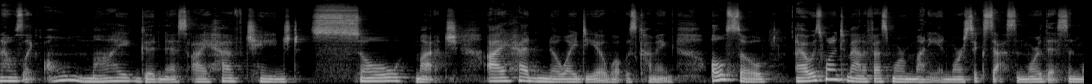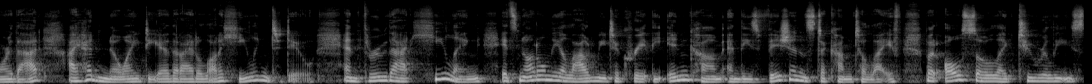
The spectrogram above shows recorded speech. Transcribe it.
And I was like, oh my goodness, I have changed so much. I had no idea what was coming. Also, I always wanted to manifest more money and more success and more this and more that. I had no idea that I had a lot of healing to do. And through that healing, it's not only allowed me to create the income and these visions to come to life, but also like to release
